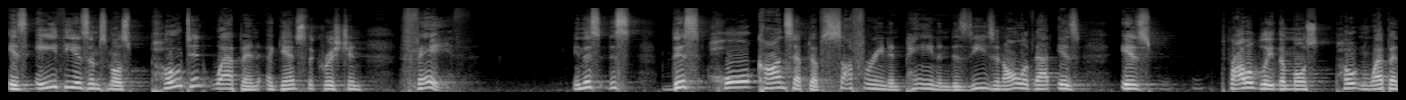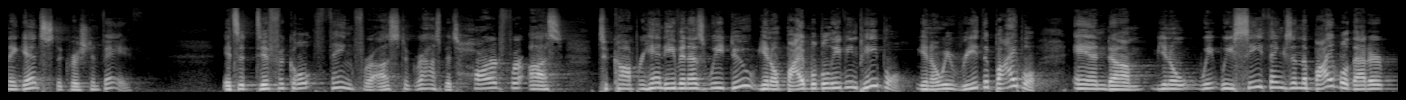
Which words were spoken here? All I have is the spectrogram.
is atheism's most potent weapon against the Christian faith. In this, this, this whole concept of suffering and pain and disease and all of that is, is probably the most potent weapon against the Christian faith. It's a difficult thing for us to grasp. It's hard for us to comprehend, even as we do, you know, Bible believing people. You know, we read the Bible and, um, you know, we, we see things in the Bible that are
